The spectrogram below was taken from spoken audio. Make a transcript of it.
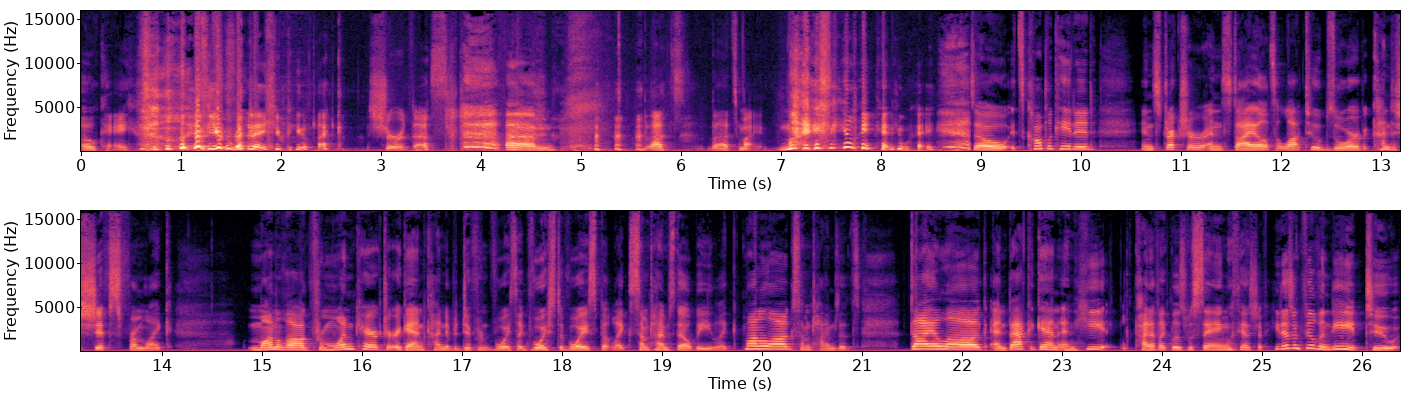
okay, if you read it, you'd be like, sure it does. Um, that's that's my my feeling anyway. So it's complicated in structure and style. It's a lot to absorb. It kind of shifts from like monologue from one character again kind of a different voice like voice to voice but like sometimes there'll be like monologue sometimes it's dialogue and back again and he kind of like liz was saying with the other stuff he doesn't feel the need to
